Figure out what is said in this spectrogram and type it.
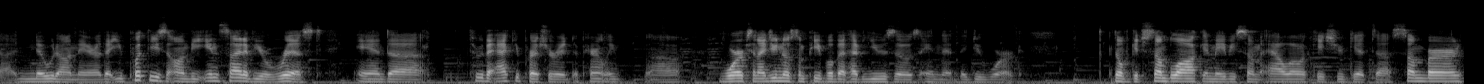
uh, node on there that you put these on the inside of your wrist, and through the acupressure, it apparently works. And I do know some people that have used those, and that they do work. Don't forget your sunblock and maybe some aloe in case you get sunburn.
